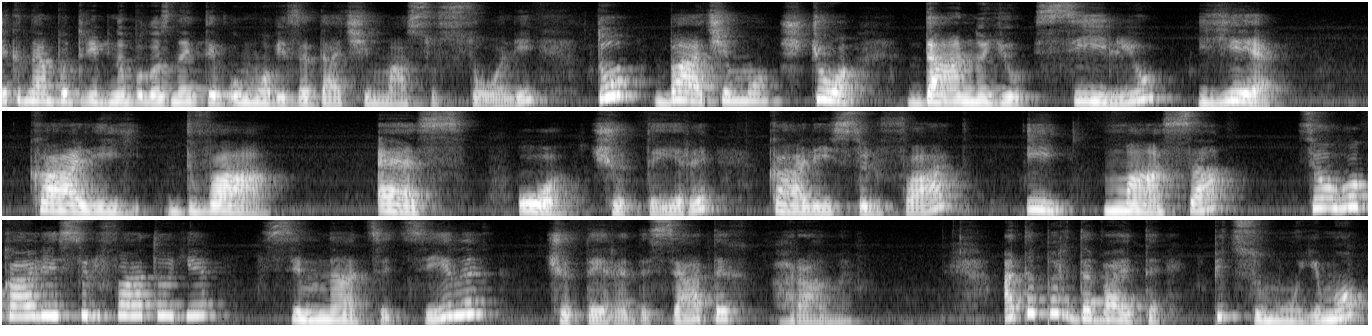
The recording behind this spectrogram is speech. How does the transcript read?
як нам потрібно було знайти в умові задачі масу солі, то бачимо, що даною сіллю є калій 2СО4, калій сульфат і маса цього калій сульфату є 17,4 грами. А тепер давайте підсумуємо,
